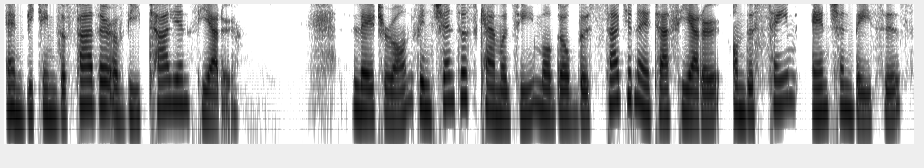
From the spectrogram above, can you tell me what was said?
and became the father of the Italian theater. Later on, Vincenzo Scamozzi modeled the Sabbioneta theater on the same ancient basis,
